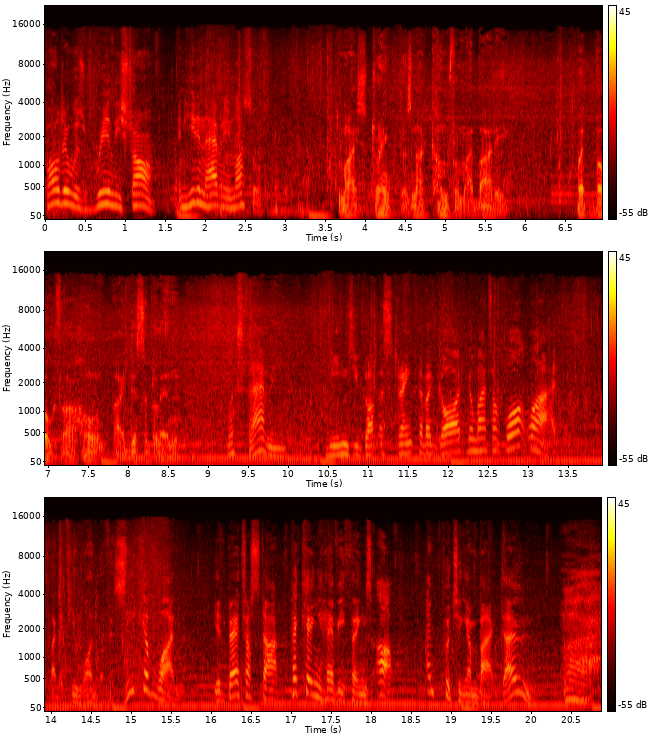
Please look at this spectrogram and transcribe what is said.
Baldur was really strong, and he didn't have any muscles. My strength does not come from my body, but both are honed by discipline. What's that mean? Means you've got the strength of a god no matter what, lad. But if you want the physique of one, you'd better start picking heavy things up and putting them back down.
